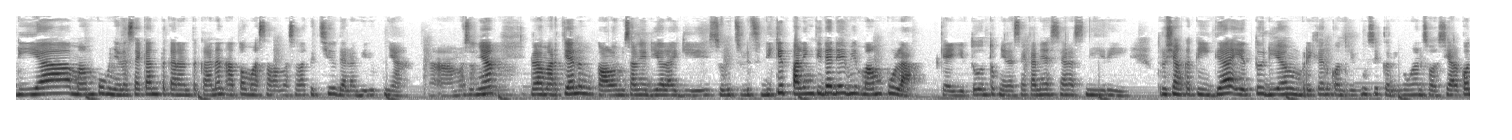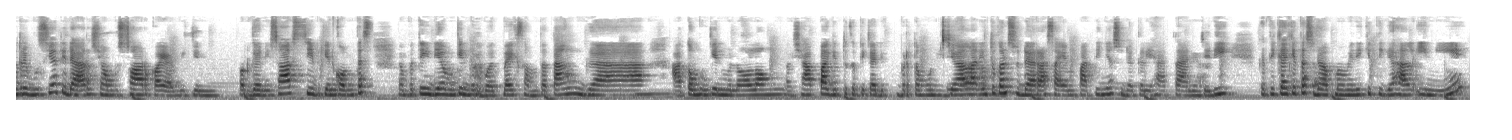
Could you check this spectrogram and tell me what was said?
dia mampu menyelesaikan tekanan-tekanan atau masalah-masalah kecil dalam hidupnya. Nah, maksudnya dalam artian kalau misalnya dia lagi sulit-sulit sedikit, paling tidak dia mampu lah kayak gitu untuk menyelesaikannya secara sendiri. Terus yang ketiga itu dia memberikan kontribusi ke lingkungan sosial. Kontribusinya tidak harus yang besar kayak bikin organisasi, bikin komunitas. Yang penting dia mungkin berbuat baik sama tetangga atau mungkin menolong siapa gitu ketika di, bertemu di jalan. Itu kan sudah rasa empatinya sudah kelihatan. Jadi ketika kita sudah memiliki tiga hal ini,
